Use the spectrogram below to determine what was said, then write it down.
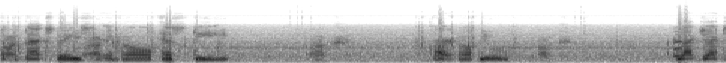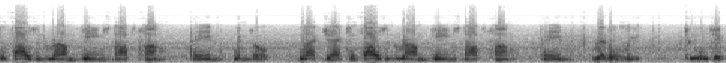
Fuck. Backspace. Fuck. M O S D. Fuck. R O U. Fuck. Blackjack 2000 round games.com. Pane window. Blackjack 2000 round games.com. Pane Champagne, red only. Tooltip,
